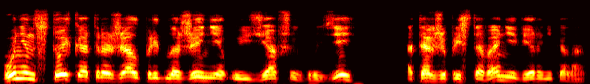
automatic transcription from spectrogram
Бунин стойко отражал предложения уезжавших друзей, а также приставания Веры Николаевны.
